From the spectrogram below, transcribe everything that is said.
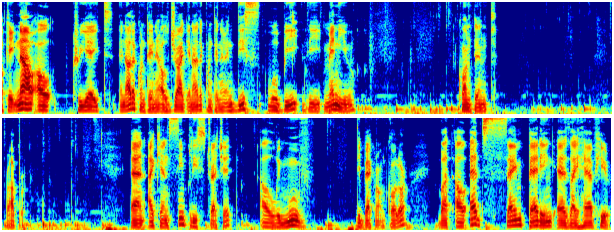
okay now I'll create another container. I'll drag another container and this will be the menu content wrapper. And I can simply stretch it. I'll remove the background color but I'll add same padding as I have here.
